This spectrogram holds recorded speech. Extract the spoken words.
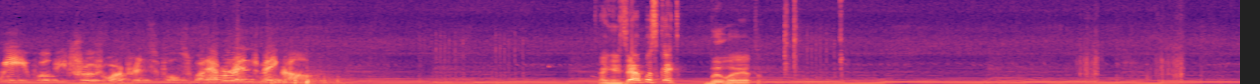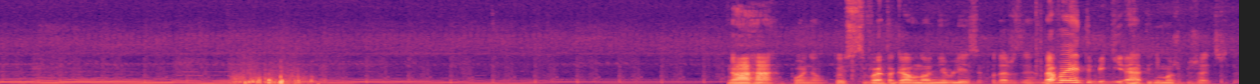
We will be true to our principles, whatever end may come. А нельзя обыскать было этот? Ага, понял. То есть в это говно не влезет. Подожди. Давай ты беги. А, ты не можешь бежать. что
